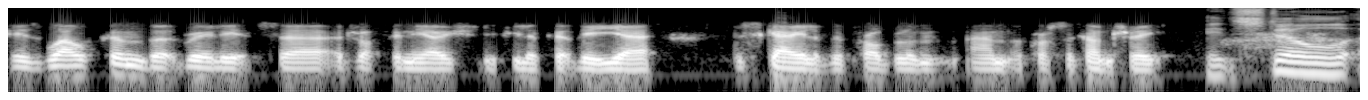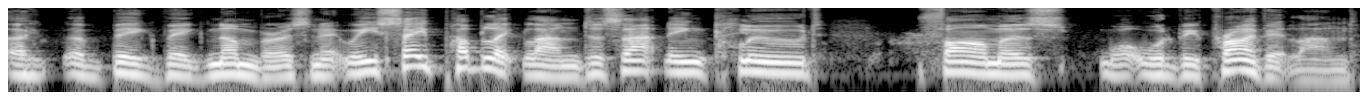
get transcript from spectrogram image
is welcome, but really it's a, drop in the ocean if you look at the uh, the scale of the problem um, across the country. It's still a, a, big, big number, isn't it? When you say public land, does that include farmers, what would be private land?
